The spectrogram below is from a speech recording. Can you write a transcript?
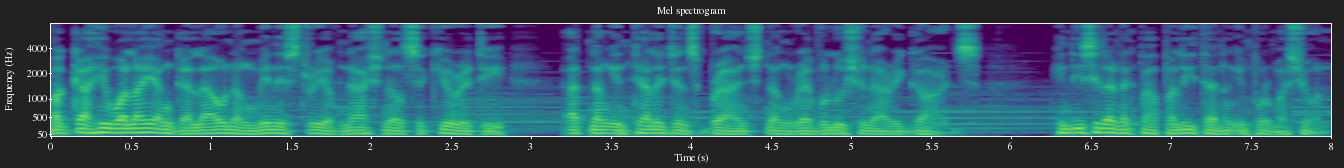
Magkahiwalay ang galaw ng Ministry of National Security at ng intelligence branch ng Revolutionary Guards. Hindi sila nagpapalitan ng impormasyon.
